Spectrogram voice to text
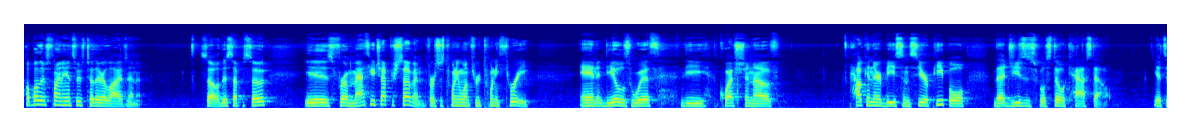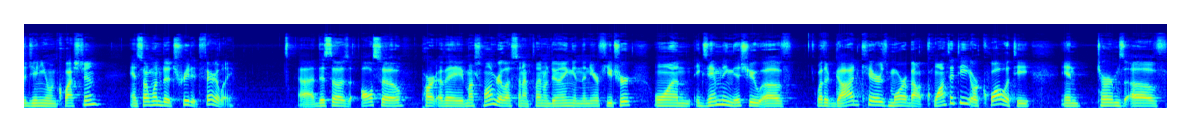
help others find answers to their lives in it. So, this episode is from Matthew chapter 7, verses 21 through 23, and it deals with the question of how can there be sincere people that Jesus will still cast out? It's a genuine question, and so I wanted to treat it fairly. Uh, this is also part of a much longer lesson I plan on doing in the near future on examining the issue of whether God cares more about quantity or quality in terms of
